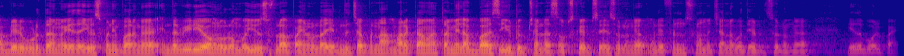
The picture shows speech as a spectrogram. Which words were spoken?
அப்டேட் கொடுத்தாங்க இதை யூஸ் பண்ணி பாருங்கள் இந்த வீடியோ உங்களுக்கு ரொம்ப யூஸ்ஃபுல்லாக பயனுள்ளாக இருந்துச்சு அப்படின்னா மறக்காமல் தமிழ் அப்பாஸ் யூடியூப் சேனலை சப்ஸ்கிரைப் செய்ய சொல்லுங்கள் உங்களுடைய ஃப்ரெண்ட்ஸ் நம்ம சேனலை பற்றி எடுத்து சொல்லுங்கள் இதுபோல் பயன்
